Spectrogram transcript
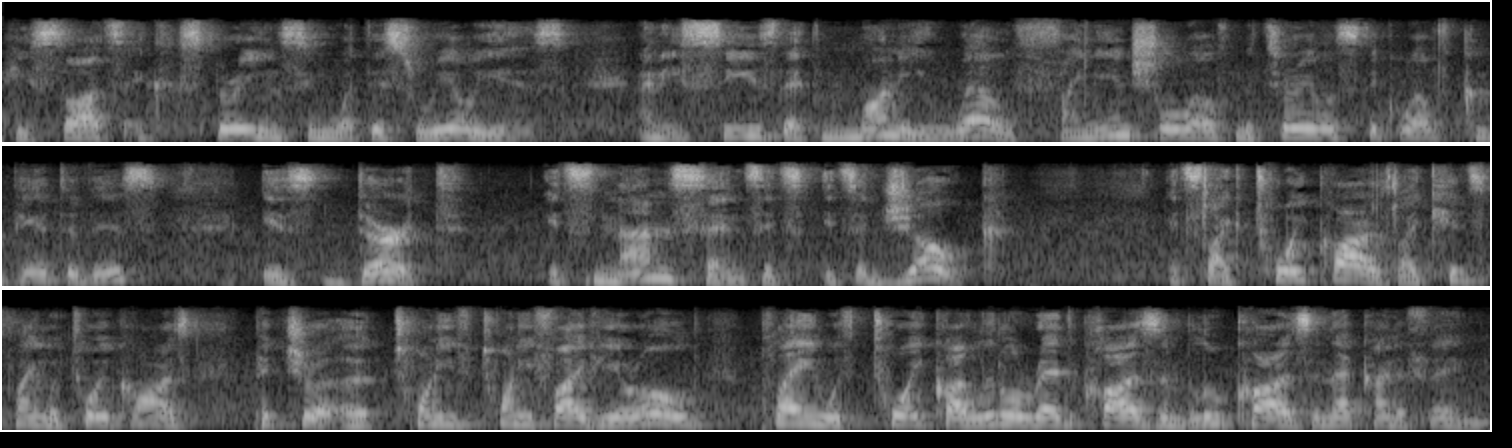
He starts experiencing what this really is and he sees that money, wealth, financial wealth, materialistic wealth compared to this is dirt. It's nonsense. It's it's a joke. It's like toy cars, like kids playing with toy cars. Picture a 20, 25 year old playing with toy car, little red cars and blue cars and that kind of thing.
